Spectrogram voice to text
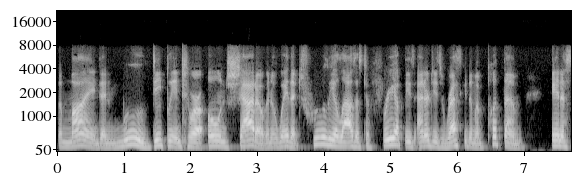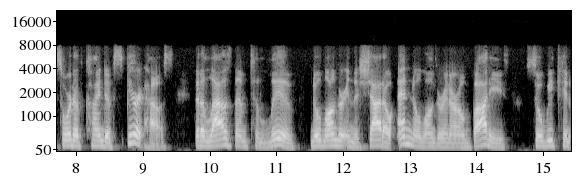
the mind and move deeply into our own shadow in a way that truly allows us to free up these energies, rescue them, and put them in a sort of kind of spirit house that allows them to live no longer in the shadow and no longer in our own bodies. So we can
